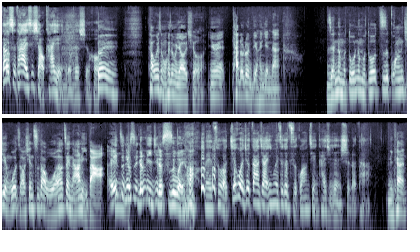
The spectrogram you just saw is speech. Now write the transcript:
当时他还是小咖演员的时候。对，他为什么会这么要求？因为他的论点很简单：人那么多，那么多支光剑，我只要先知道我要在哪里吧。哎，这就是一个利己的思维哈。没错，结果就大家因为这个紫光剑开始认识了他。你看。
